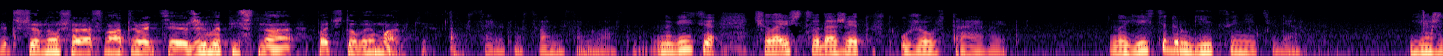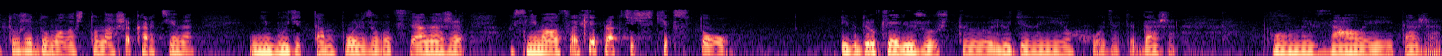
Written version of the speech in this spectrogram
это все равно, что рассматривать живопись на почтовой марке. Абсолютно с вами согласна. Но видите, человечество даже это уже устраивает. Но есть и другие ценители. Я же тоже думала, что наша картина не будет там пользоваться. Она же снималась вообще практически в стол. И вдруг я вижу, что люди на нее ходят, и даже полные залы, и даже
